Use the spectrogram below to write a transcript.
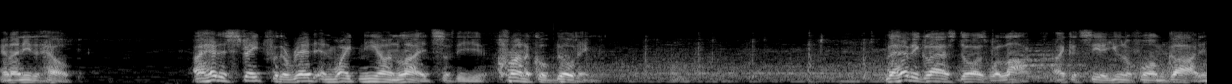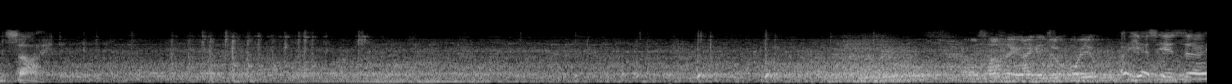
and I needed help. I headed straight for the red and white neon lights of the Chronicle building. The heavy glass doors were locked. I could see a uniformed guard inside. Something I can do for you? Uh, yes, is uh,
